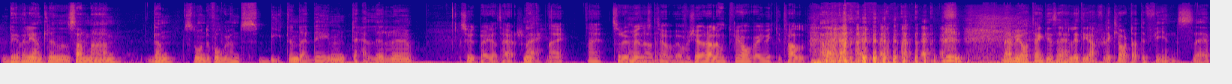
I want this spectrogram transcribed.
Det är väl egentligen samma den stående fågelhundsbiten där. Det är ju inte heller... eh, Så utpräglat här. Nej. Nej. Nej. Så du Nej, menar att det. jag, jag får köra lugnt för jaga i vilket fall? Nej men jag tänker så här lite grann för det är klart att det finns eh,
